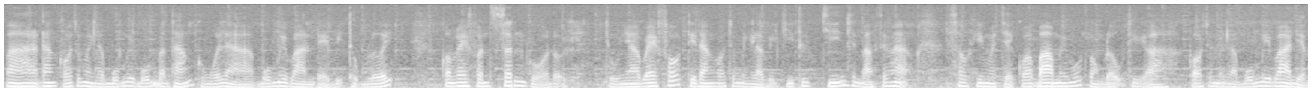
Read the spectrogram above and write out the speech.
Và đang có cho mình là 44 bàn thắng cùng với là 40 bàn để bị thủng lưới. Còn về phần sân của đội chủ nhà Bedford thì đang có cho mình là vị trí thứ 9 trên bảng xếp hạng. Sau khi mà trải qua 31 vòng đấu thì à, có cho mình là 43 điểm.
